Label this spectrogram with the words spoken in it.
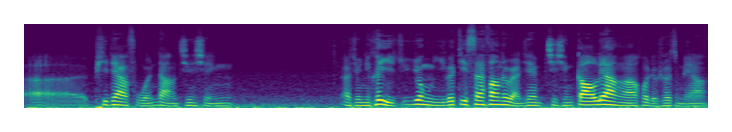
呃 PDF 文档进行啊，就你可以用一个第三方的软件进行高亮啊，或者说怎么样，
